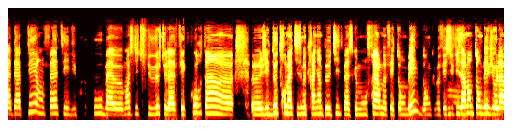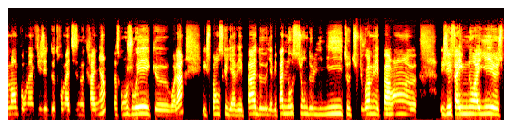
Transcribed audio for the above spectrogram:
adaptés, en fait, et du coup, bah, euh, moi, si tu veux, je te la fais courte. Hein, euh, euh, j'ai deux traumatismes crâniens petites parce que mon frère me fait tomber, donc me fait suffisamment tomber violemment pour m'infliger deux traumatismes crâniens parce qu'on jouait et que voilà, et je pense qu'il n'y avait pas de, il y avait pas de notion de limite. Tu vois, mes mmh. parents, j'ai failli me noyer, je sais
